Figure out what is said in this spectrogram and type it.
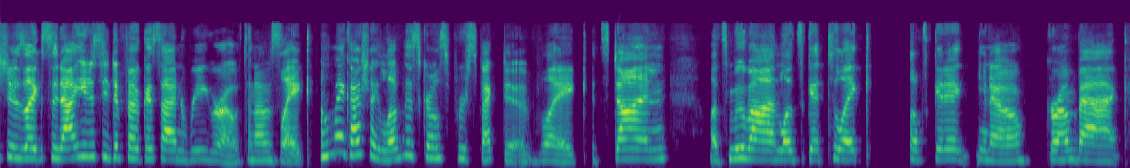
she was like so now you just need to focus on regrowth and i was like oh my gosh i love this girl's perspective like it's done let's move on let's get to like let's get it, you know, grown back.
